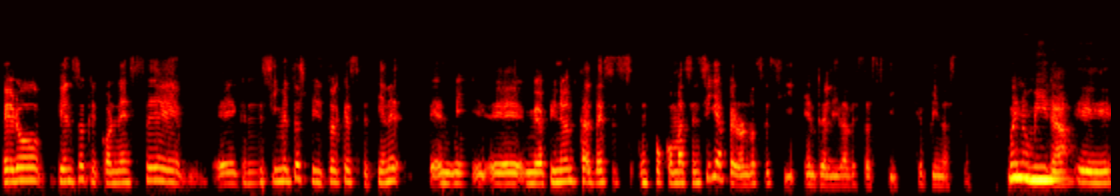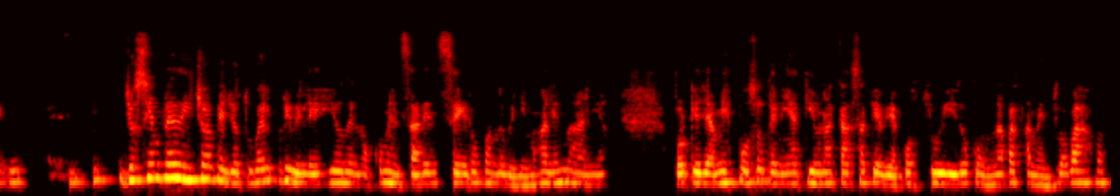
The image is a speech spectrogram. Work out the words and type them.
pero pienso que con ese eh, crecimiento espiritual que se tiene, en eh, mi, opinión tal vez es un poco más sencilla, pero no sé si en realidad es así. ¿Qué opinas tú? Bueno, mira, eh, yo siempre he dicho que yo tuve el privilegio de no comenzar en cero cuando vinimos a Alemania, porque ya mi esposo tenía aquí una casa que había construido con un apartamento abajo,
